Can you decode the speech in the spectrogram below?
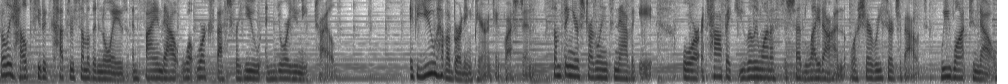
really helps you to cut through some of the noise and find out what works best for you and your unique child. If you have a burning parenting question, something you're struggling to navigate, or a topic you really want us to shed light on or share research about, we want to know.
